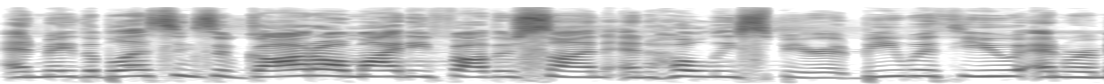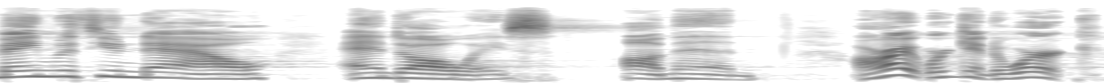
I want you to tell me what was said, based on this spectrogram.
And may the blessings of God Almighty, Father, Son, and Holy Spirit be with you and remain with you now and always. Amen. All right, we're getting to work.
